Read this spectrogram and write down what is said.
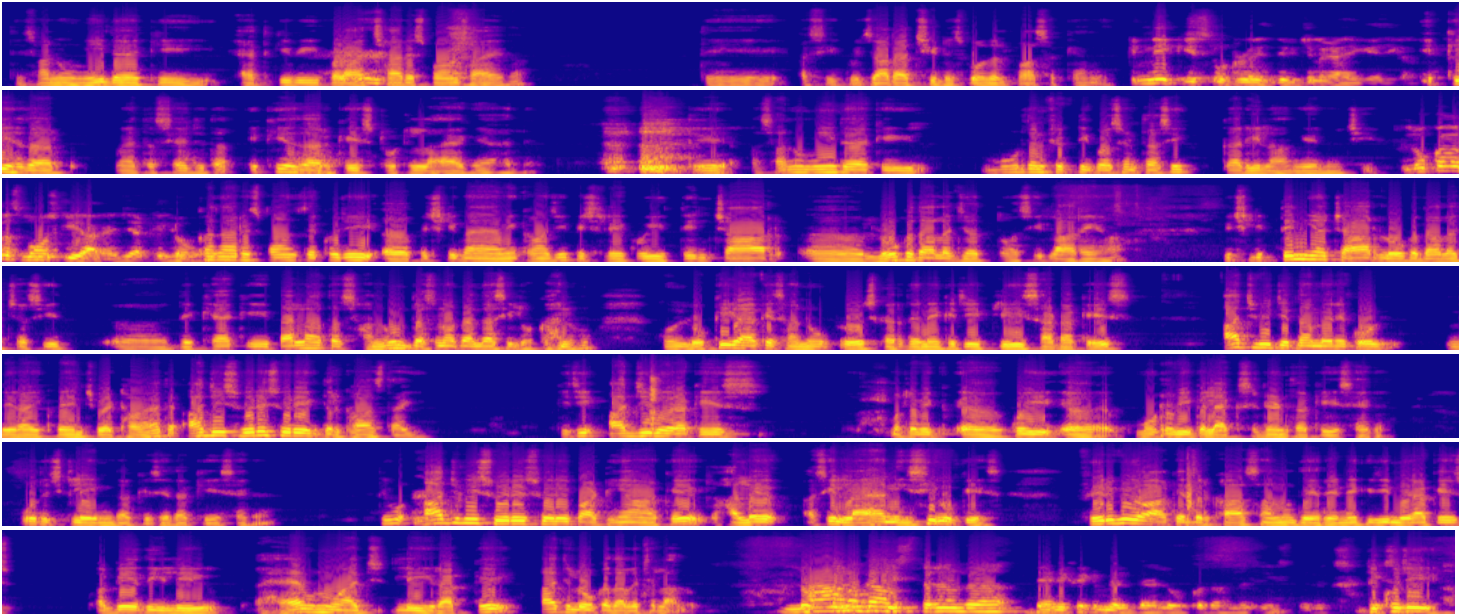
ਤੇ ਸਾਨੂੰ ਉਮੀਦ ਹੈ ਕਿ ਐਤਕੀ ਵੀ ਬੜਾ ਅੱਛਾ ਰਿਸਪਾਂਸ ਆਏਗਾ। ਤੇ ਅਸੀਂ ਕੋਈ ਜ਼ਿਆਦਾ ਅੱਛੀ ਡਿਸਪੋਜ਼ਲ ਪਾ ਸਕਾਂਗੇ ਕਿੰਨੇ ਕੇਸ ਟੋਟਲ ਇਸ ਦੇ ਵਿੱਚ ਲਗਾਏ ਗਏ ਜੀ ਗੱਲ? 21000 ਮੈਂ ਦੱਸਿਆ ਜਿੱਦਾਂ 21000 ਕੇਸ ਟੋਟਲ ਲਾਇਆ ਗਿਆ ਹੈ ਤੇ ਸਾਨੂੰ ਉਮੀਦ ਹੈ ਕਿ ਮੋਰ ਦੈਨ 50% ਤਾਂ ਅਸੀਂ ਕਰ ਹੀ ਲਾਂਗੇ ਇਹਨੂੰ ਜੀ। ਲੋਕਾਂ ਦਾ ਰਿਸਪੌਂਸ ਕੀ ਆ ਰਿਹਾ ਜੀ ਅੱਗੇ? ਲੋਕਾਂ ਦਾ ਰਿਸਪਾਂਸ ਦੇਖੋ ਜੀ ਪਿਛਲੀ ਮੈਂ ਐਵੇਂ ਕਹਾਂ ਜੀ ਪਿਛਲੇ ਕੋਈ 3-4 ਲੋਕ ਅਦਾਲਤ ਜਦ ਤੋਂ ਅਸੀਂ ਲਾ ਰਹੇ ਹਾਂ ਪਿਛਲੀ 3 ਜਾਂ 4 ਲੋਕ ਅਦਾਲਤ ਚ ਅਸੀਂ ਦੇਖਿਆ ਕਿ ਪਹਿਲਾਂ ਤਾਂ ਸਾਨੂੰ ਦੱਸਣਾ ਪੈਂਦਾ ਸੀ ਲੋਕਾਂ ਨੂੰ ਹੁਣ ਲੋਕੀ ਆ ਕੇ ਸਾਨੂੰ ਅਪਰੋਚ ਕਰਦੇ ਨੇ ਕਿ ਜੀ ਪਲੀਜ਼ ਸਾਡਾ ਕੇਸ ਅੱਜ ਵੀ ਜਿੱਦਾਂ ਮੇਰੇ ਕੋਲ ਮੇਰਾ ਇੱਕ ਬੈਂਚ ਬੈਠਾ ਹੋਇਆ ਤੇ ਅੱਜ ਹੀ ਸਵੇਰੇ ਸਵੇਰੇ ਇੱਕ ਦਰਖਾਸਤ ਆਈ ਕਿ ਜੀ ਅੱਜ ਹੀ ਮੇਰਾ ਕੇਸ ਮਤਲਬ ਇੱਕ ਕੋਈ ਮੋਟਰ ਵਹੀਕਲ ਐਕਸੀਡੈਂਟ ਦਾ ਕੇਸ ਹੈਗਾ, ਉਹਦੇ ਚ ਕਲੇਮ ਦਾ ਕਿਸੇ ਦਾ ਕੇਸ ਹੈਗਾ। ਤੇ ਉਹ ਅੱਜ ਵੀ ਸਵੇਰੇ ਸਵੇਰੇ ਪਾਰਟੀਆਂ ਆ ਕੇ ਹਲੇ ਅਸੀਂ ਲਾਇਆ ਨਹੀਂ ਸੀ ਉਹ ਕੇਸ ਫਿਰ ਵੀ ਉਹ ਆ ਕੇ ਦਰਖਾਸਤ ਸਾਨੂੰ ਦੇ ਰਹੇ ਨੇ ਕਿ ਜੀ ਮੇਰਾ ਕੇਸ ਅੱਗੇ ਦੀ ਲਈ ਹੈ ਉਹਨੂੰ ਅੱਜ ਲਈ ਰੱਖ ਕੇ, ਅੱਜ ਲੋਕ ਅਦਾਲਤ ਚ ਲਾ ਲਓ। ਲੋਕਾਂ ਨੂੰ ਕਿਸ ਤਰ੍ਹਾਂ ਦਾ ਬੈਨੀਫਿਟ ਮਿਲਦਾ ਹੈ ਲੋਕ ਅਦਾਲਤ ਇਸ ਦੇ ਵਿੱਚ? ਦੇਖੋ ਜੀ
